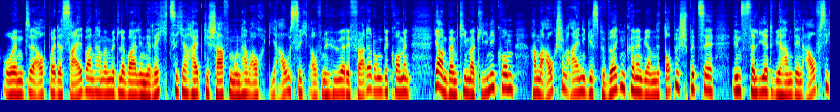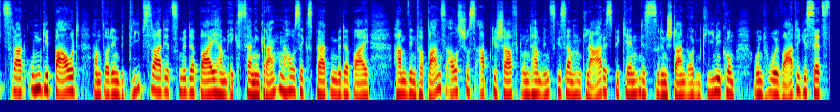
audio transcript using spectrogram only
Und äh, auch bei der Seilbahn haben wir mittlerweile eine Rechtssicherheit geschaffen und haben auch die Aussicht auf eine höhere Förderung bekommen. Ja, und beim Thema Klinikum haben wir auch schon einiges bewirken können. Wir haben eine Doppelspitze installiert, wir haben den Aufsichtsrat umgebaut, haben dort den Betriebsrat jetzt mit dabei, haben externen Krankenhausexperten mit dabei haben den Verbandsausschuss abgeschafft und haben insgesamt ein klares Bekenntnis zu den Standorten Klinikum und Hohe Warte gesetzt.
